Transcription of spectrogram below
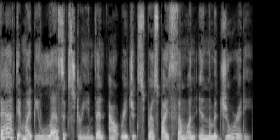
fact it might be less extreme than outrage expressed by someone in the majority.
